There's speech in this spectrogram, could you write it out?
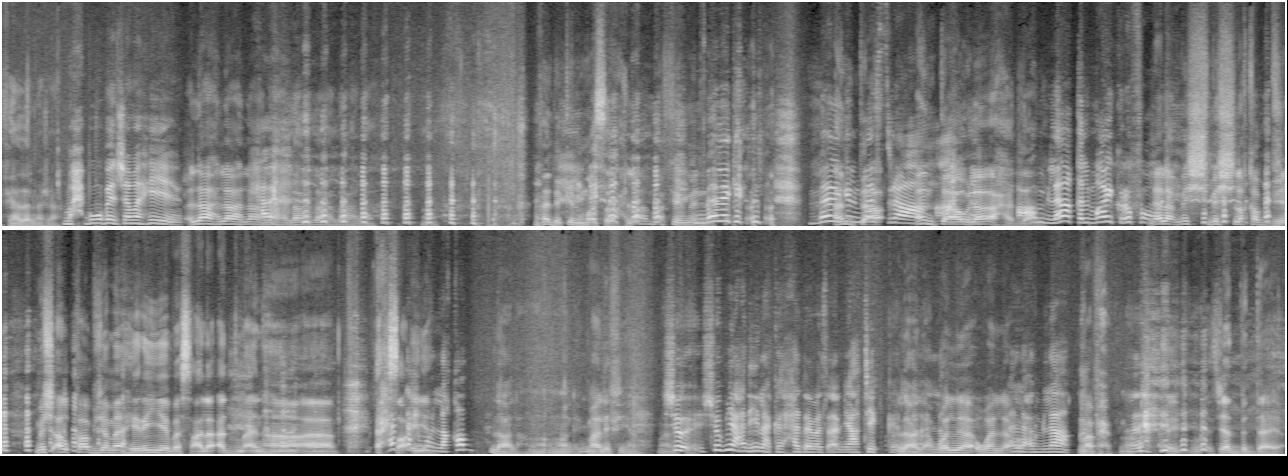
في هذا المجال محبوب الجماهير لا لا لا لا لا لا لا, لا. ملك المسرح. لا ما في منه. ملك ملك أنت المسرح. أنت أو لا أحد. لا. عملاق الميكروفون. لا لا مش مش لقب ج... مش ألقاب جماهيرية بس على قد ما إنها آه، احصائيا لقب لا لا ما لي ما لي فيها. شو شو بيعني لك حدا مثلا يعطيك لا لا ولا ولا العملاق. ما بحب ما جد بتضايق.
